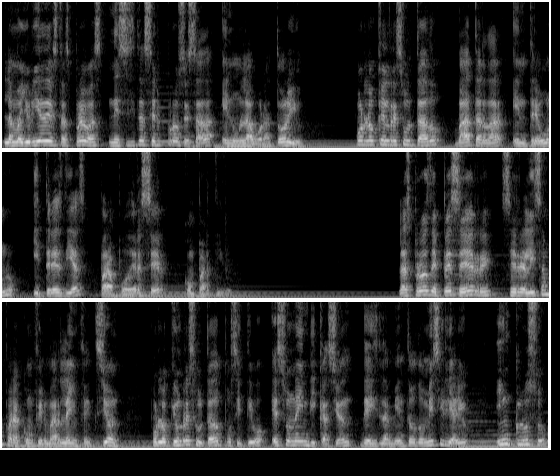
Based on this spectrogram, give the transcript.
La mayoría de estas pruebas necesita ser procesada en un laboratorio, por lo que el resultado va a tardar entre 1 y 3 días para poder ser compartido. Las pruebas de PCR se realizan para confirmar la infección, por lo que un resultado positivo es una indicación de aislamiento domiciliario incluso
